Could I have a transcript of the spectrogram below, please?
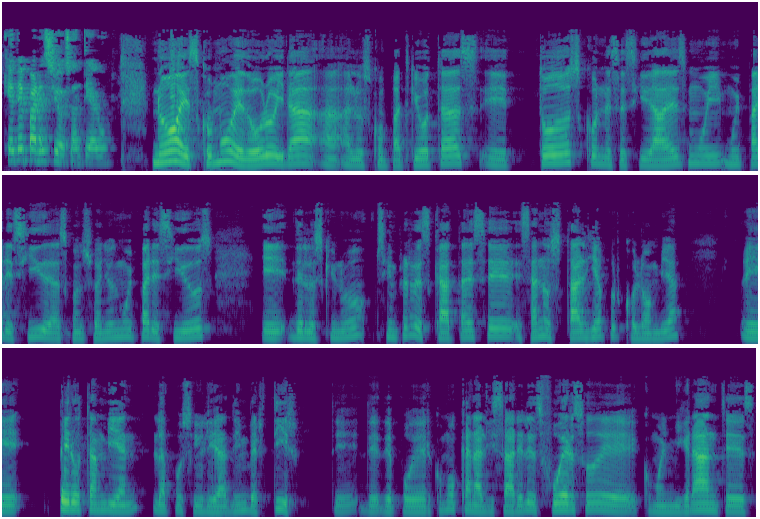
¿Qué te pareció, Santiago? No, es conmovedor oír a, a, los compatriotas, eh, todos con necesidades muy, muy parecidas, con sueños muy parecidos, eh, de los que uno siempre rescata ese, esa nostalgia por Colombia, eh, pero también la posibilidad de invertir de, poder como canalizar el esfuerzo de como inmigrantes,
